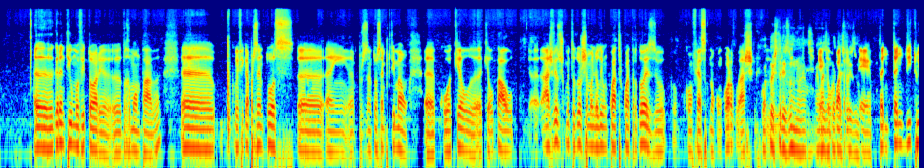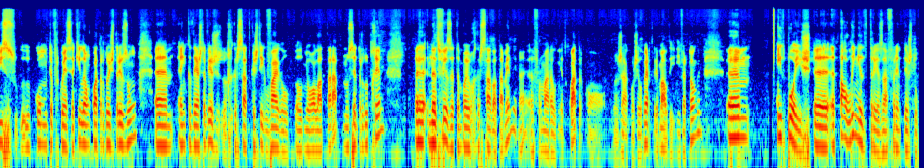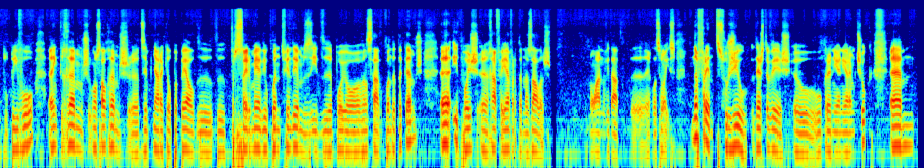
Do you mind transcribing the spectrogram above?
Uh, garantiu uma vitória uh, de remontada. Uh, o Benfica apresentou-se em, apresentou em Portimão com aquele, aquele tal às vezes os comentadores chamam-lhe ali um 4-4-2, eu confesso que não concordo, acho que... 4-2-3-1, não é? É mais é, um 4-2-3-1. É, tenho, tenho, dito isso com muita frequência, aquilo é um 4-2-3-1, um, em que desta vez, regressado de castigo, Weigl alinhou ao lado de Tarap, no centro do terreno, Uh, na defesa também o regressado Otamendi, é? a formar a linha de 4, com, já com Gilberto, Grimaldi e Vertonghen. Um, e depois, uh, a tal linha de três à frente deste duplo pivô, em que Ramos, Gonçalo Ramos uh, desempenhar aquele papel de, de, terceiro médio quando defendemos e de apoio ao avançado quando atacamos, uh, e depois Rafa e Everton nas alas. Não há novidade em relação a isso. Na frente surgiu, desta vez, o ucraniano Yaremchuk. Um,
